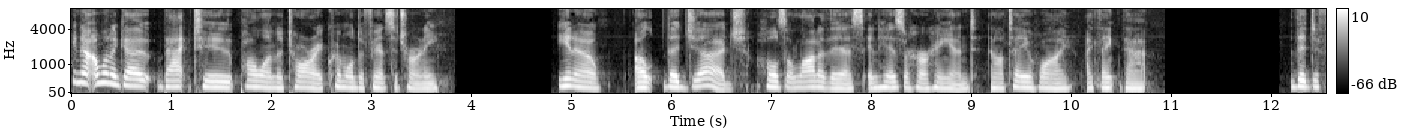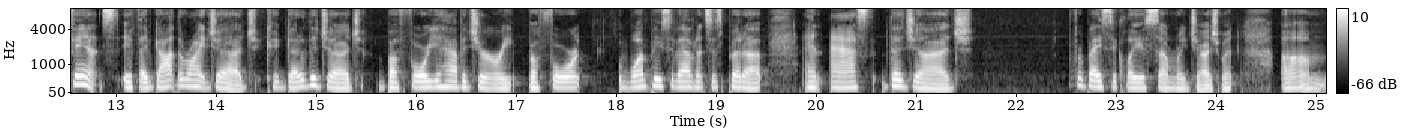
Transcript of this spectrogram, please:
You know, I want to go back to Paula Notari, criminal defense attorney. You know, uh, the judge holds a lot of this in his or her hand, and I'll tell you why I think that. The defense, if they've got the right judge, could go to the judge before you have a jury, before one piece of evidence is put up, and ask the judge for basically a summary judgment, um,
